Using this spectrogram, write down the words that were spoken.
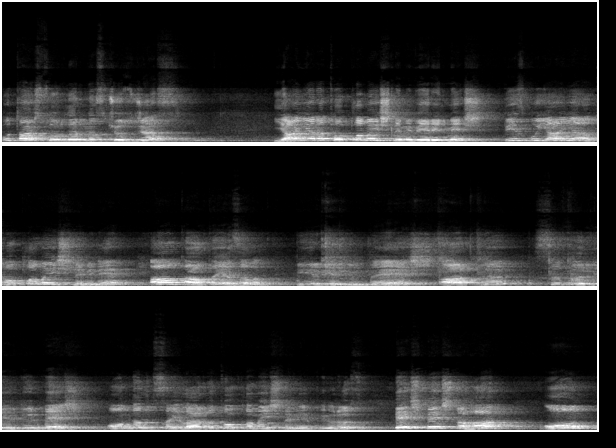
Bu tarz soruları nasıl çözeceğiz? Yan yana toplama işlemi verilmiş. Biz bu yan yana toplama işlemini alt alta yazalım. 1,5 artı 0,5. Ondalık sayılarda toplama işlemi yapıyoruz. 5 5 daha 10.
